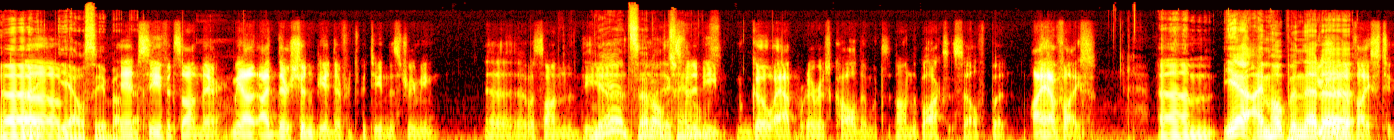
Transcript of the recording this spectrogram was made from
Uh, um, yeah, we'll see about it. and that. see if it's on there. I mean, I, I, there shouldn't be a difference between the streaming, uh, what's on the, yeah, uh, it's the Xfinity channels. Go app, whatever it's called, and what's on the box itself. But I have Vice. Um, yeah, I'm hoping that you should uh, have Vice too.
